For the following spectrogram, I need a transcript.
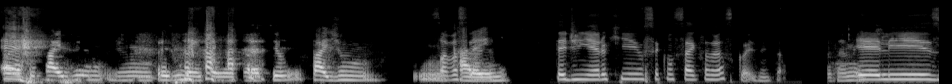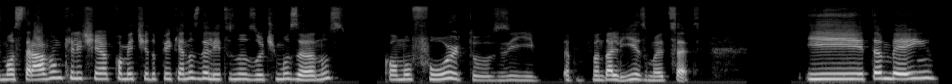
É. O pai de um, de um presidente, né? parece o pai de um, um Só cara aí. ter dinheiro que você consegue fazer as coisas, então. Exatamente. Eles mostravam que ele tinha cometido pequenos delitos nos últimos anos, como furtos e vandalismo, etc. E também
